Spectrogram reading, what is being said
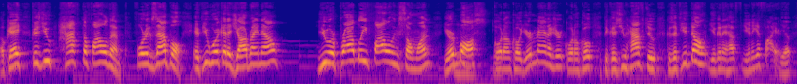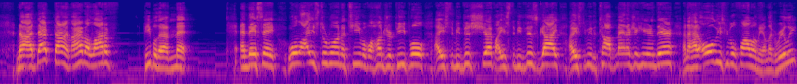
Okay, because you have to follow them. For example, if you work at a job right now, you are probably following someone, your Mm-hmm. boss, quote unquote, your manager, quote unquote, because you have to. Because if you don't, you're gonna have you're gonna get fired. Yep. Now at that time, I have a lot of people that I've met, and they say, "Well, I used to run a team of hundred people. I used to be this chef. I used to be this guy. I used to be the top manager here and there, and I had all these people follow me." I'm like, "Really?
